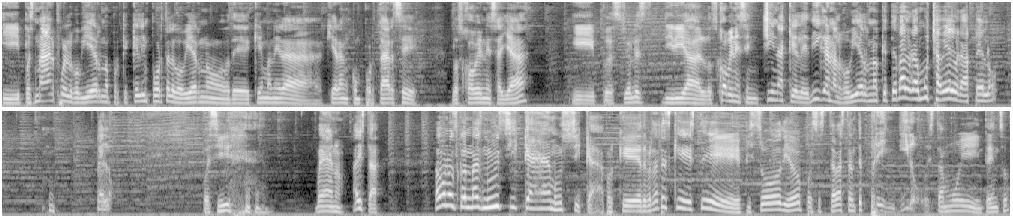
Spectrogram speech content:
Y pues mal por el gobierno, porque ¿qué le importa al gobierno de qué manera quieran comportarse los jóvenes allá? Y pues yo les diría a los jóvenes en China que le digan al gobierno que te valga mucha belga, pelo. pelo. Pues sí. bueno, ahí está. Vámonos con más música, música, porque de verdad es que este episodio pues está bastante prendido, está muy intenso.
